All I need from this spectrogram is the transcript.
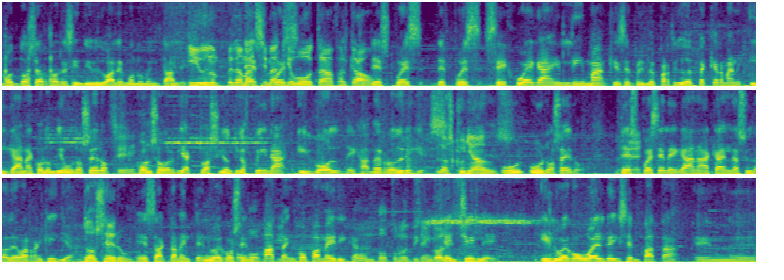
con dos errores individuales monumentales. Y una pena máxima que vota Falcao. Después, después se juega en Lima, que es el primer partido de Peckerman, y gana Colombia 1-0 con soberbia actuación de Ospina y gol de James Rodríguez. Los cuñados. Un- 1-0. Después se le gana acá en la ciudad de Barranquilla. 2-0. Exactamente. Luego se empata en Copa América. En Chile. Y luego vuelve y se empata en, eh,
